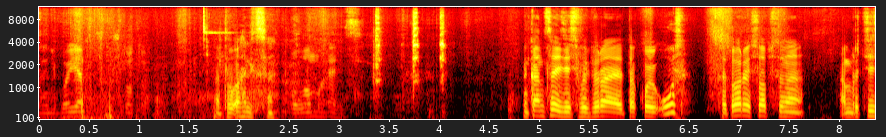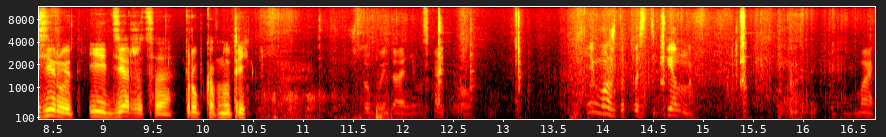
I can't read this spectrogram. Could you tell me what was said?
Можно не бояться, что что-то Отвалится. поломается. На конце здесь выпирает такой ус, который, собственно, амортизирует и держится трубка внутри. чтобы да, не выскакивало. И можно постепенно поднимать.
